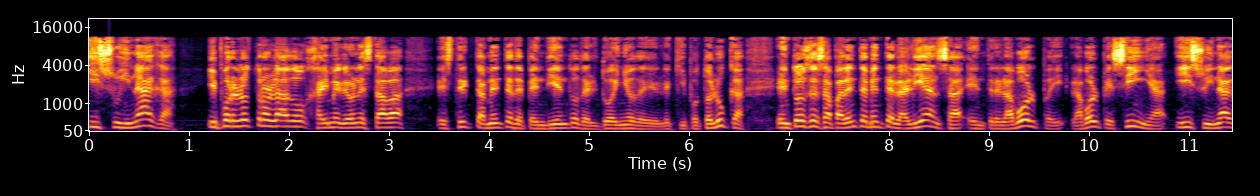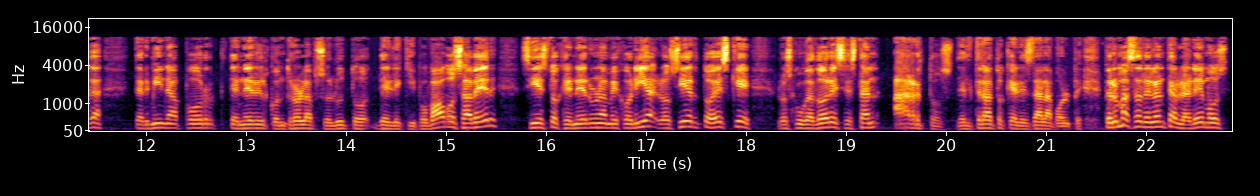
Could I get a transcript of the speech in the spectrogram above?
y Suinaga y por el otro lado, Jaime León estaba estrictamente dependiendo del dueño del equipo Toluca. Entonces, aparentemente la alianza entre la Volpe, la Volpe Ciña y Suinaga termina por tener el control absoluto del equipo. Vamos a ver si esto genera una mejoría. Lo cierto es que los jugadores están hartos del trato que les da la Volpe. Pero más adelante hablaremos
